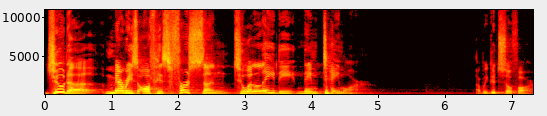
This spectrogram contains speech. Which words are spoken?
Judah marries off his first son to a lady named Tamar. Are we good so far?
